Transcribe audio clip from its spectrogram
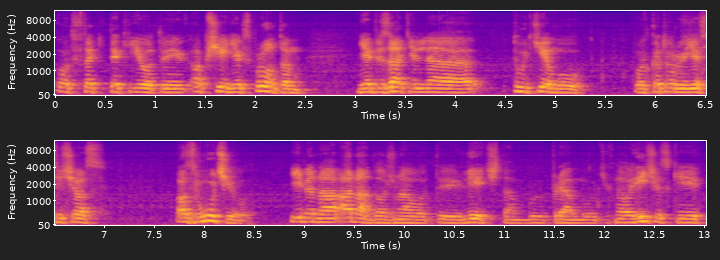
вот в так- такие вот и общение экспромтом, не обязательно ту тему, вот, которую я сейчас озвучил, именно она должна вот лечь там прям технологически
